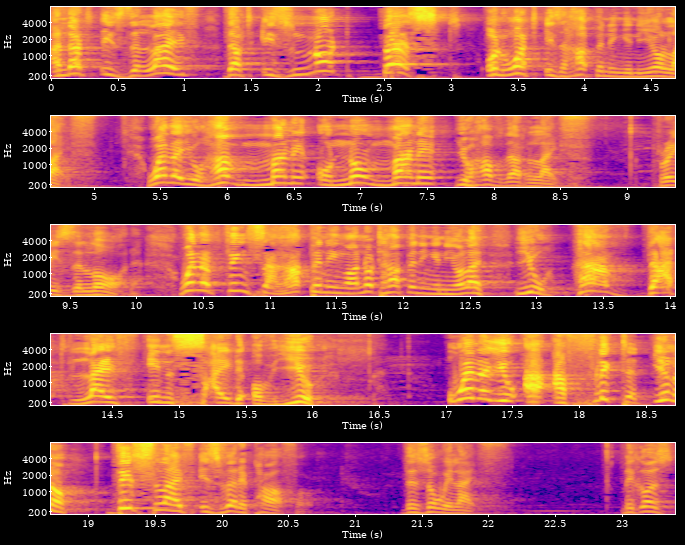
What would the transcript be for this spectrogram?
And that is the life that is not based on what is happening in your life. Whether you have money or no money, you have that life. Praise the Lord. Whether things are happening or not happening in your life, you have that life inside of you. Whether you are afflicted, you know, this life is very powerful. The Zoe life. Because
